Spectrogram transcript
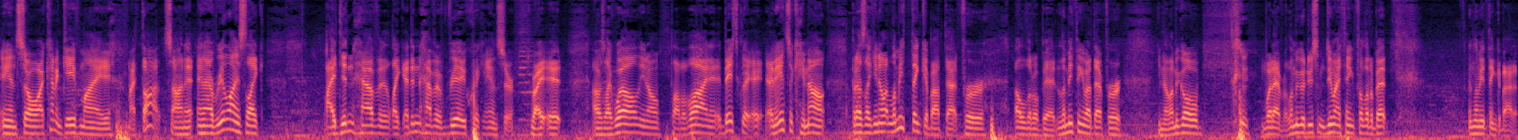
And so I kind of gave my my thoughts on it, and I realized like I didn't have a, like I didn't have a really quick answer, right? It I was like, well, you know, blah blah blah, and it basically an answer came out, but I was like, you know what? Let me think about that for a little bit. Let me think about that for, you know, let me go, whatever. Let me go do some do my thing for a little bit, and let me think about it.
